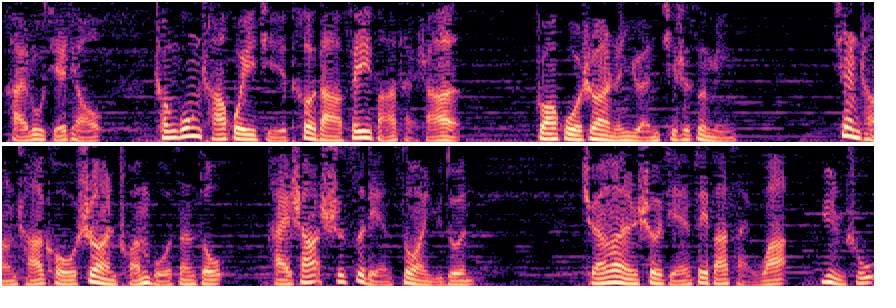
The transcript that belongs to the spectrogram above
海陆协调，成功查获一起特大非法采砂案。抓获涉案人员七十四名，现场查扣涉案船舶三艘，海沙十四点四万余吨，全案涉嫌非法采挖、运输、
